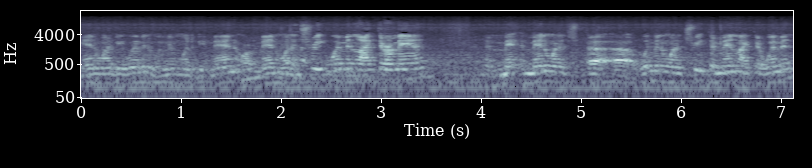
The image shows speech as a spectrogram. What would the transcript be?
Men want to be women, women want to be men, or men want to treat women like they're a man, and men, men want to, uh, uh, women want to treat their men like they're women.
